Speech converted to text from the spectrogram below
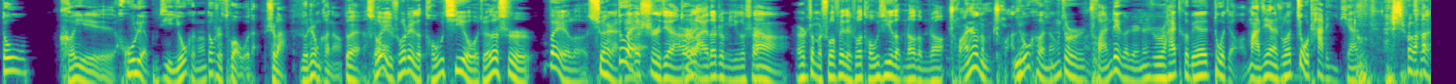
都可以忽略不计，有可能都是错误的，是吧？有这种可能。对，所以说这个头七，我觉得是为了渲染这个事件而来的这么一个事儿，啊，而这么说非得说头七怎么着怎么着，传着怎么传？有可能就是传这个人的时候还特别跺脚骂街的说，就差这一天，是吧？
